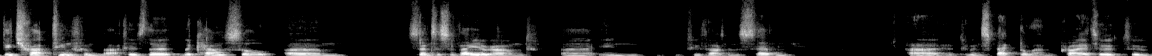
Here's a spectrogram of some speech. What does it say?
detracting from that is that the council um, sent a survey around uh, in 2007 uh, to inspect the land prior to, to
